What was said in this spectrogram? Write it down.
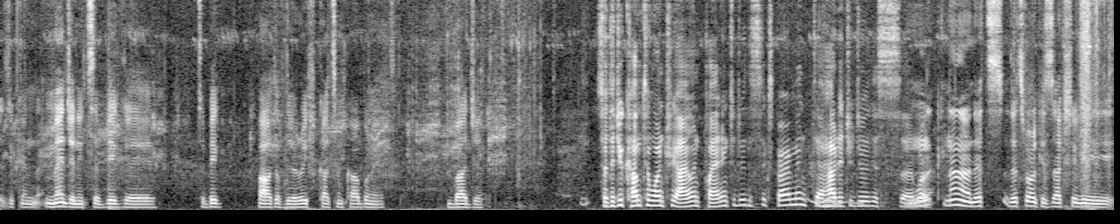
as you can imagine, it's a big uh, it's a big part of the reef calcium carbonate budget. So, did you come to One Tree Island planning to do this experiment? Uh, how did you do this uh, work? No, no, that's that's work is actually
